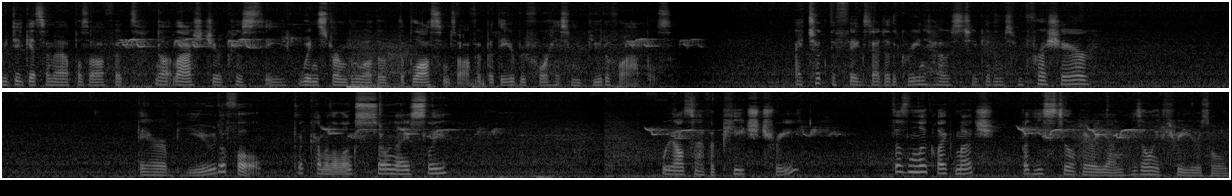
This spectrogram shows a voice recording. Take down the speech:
We did get some apples off it, not last year because the windstorm blew all the, the blossoms off it, but the year before has some beautiful apples. I took the figs out of the greenhouse to give them some fresh air. They're beautiful. They're coming along so nicely. We also have a peach tree. Doesn't look like much, but he's still very young. He's only three years old.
